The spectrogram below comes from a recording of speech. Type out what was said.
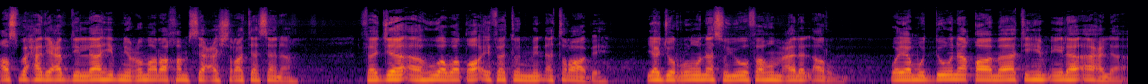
أصبح لعبد الله بن عمر خمس عشرة سنة فجاء هو وطائفة من أترابه يجرون سيوفهم على الأرض ويمدون قاماتهم إلى أعلى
